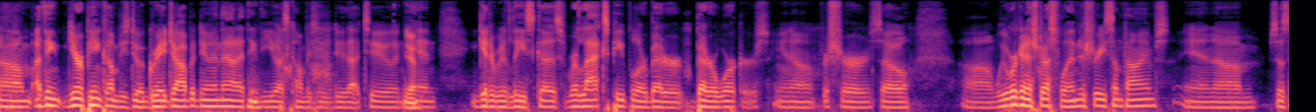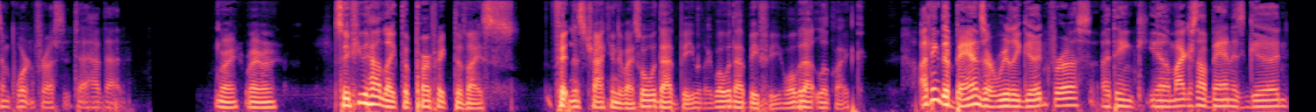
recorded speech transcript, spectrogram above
Um, I think European companies do a great job at doing that. I think the U.S. companies need to do that too, and, Yeah. and get a release because relaxed people are better better workers, you know, for sure. So uh, we work in a stressful industry sometimes, and um, so it's important for us to, to have that. Right, right, right. So if you had like the perfect device, fitness tracking device, what would that be? Like, what would that be for you? What would that look like? I think the bands are really good for us. I think you know Microsoft Band is good.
